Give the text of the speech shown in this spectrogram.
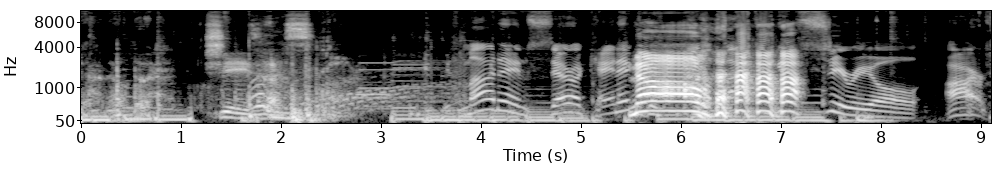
Yeah, that'll do it. Jesus. Is my name Sarah Koenig? No! Get cereal. Arf.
